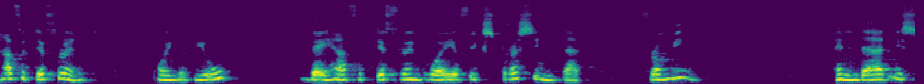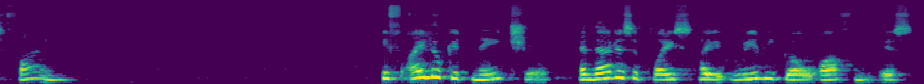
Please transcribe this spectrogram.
have a different point of view. They have a different way of expressing that from me. And that is fine. If I look at nature, and that is a place I really go often, is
